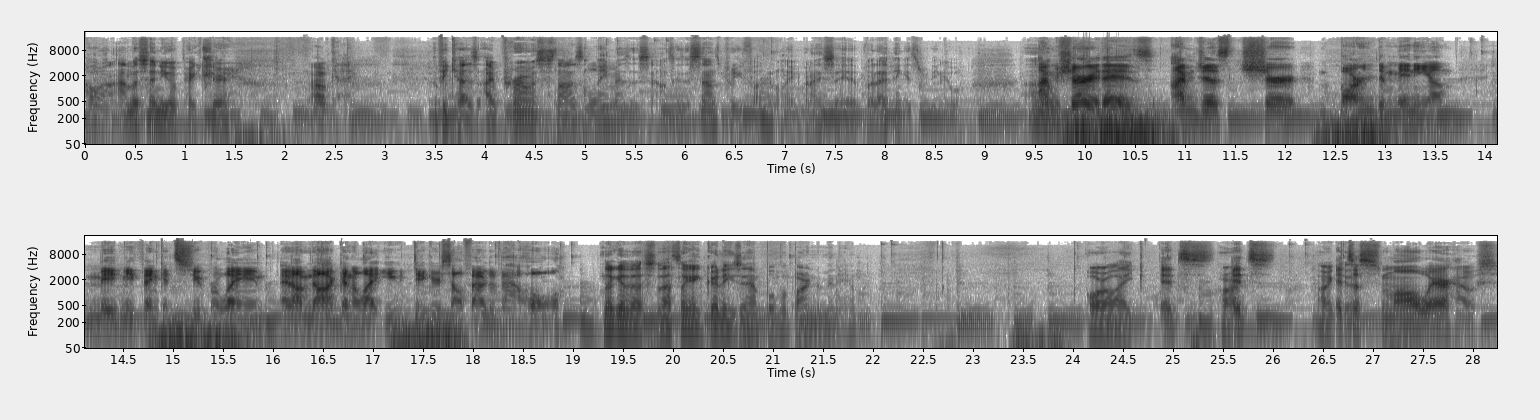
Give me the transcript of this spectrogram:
Hold on, I'm gonna send you a picture Okay. because I promise it's not as lame as it sounds. Because it sounds pretty fucking lame when I say it, but I think it's pretty cool. Um, I'm sure it is. I'm just sure Barn Dominium made me think it's super lame, and I'm not gonna let you dig yourself out of that hole. Look at this. That's like a good example of a barn dominium. Or like, It's Alright. it's like it's a small warehouse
